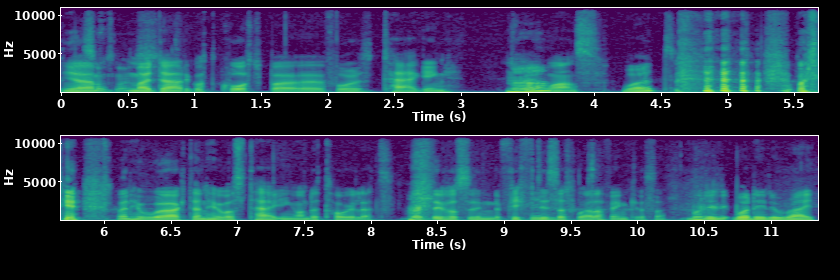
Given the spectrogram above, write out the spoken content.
yeah. nice. My dad got caught by, uh, for tagging Huh? once What? when he when he worked and he was tagging on the toilet. But it was in the 50s as well, I think. So. What did What did he write?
